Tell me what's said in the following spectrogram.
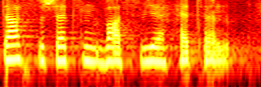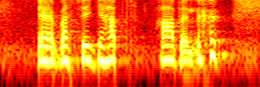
das zu schätzen, was wir hätten, äh, was wir gehabt haben.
